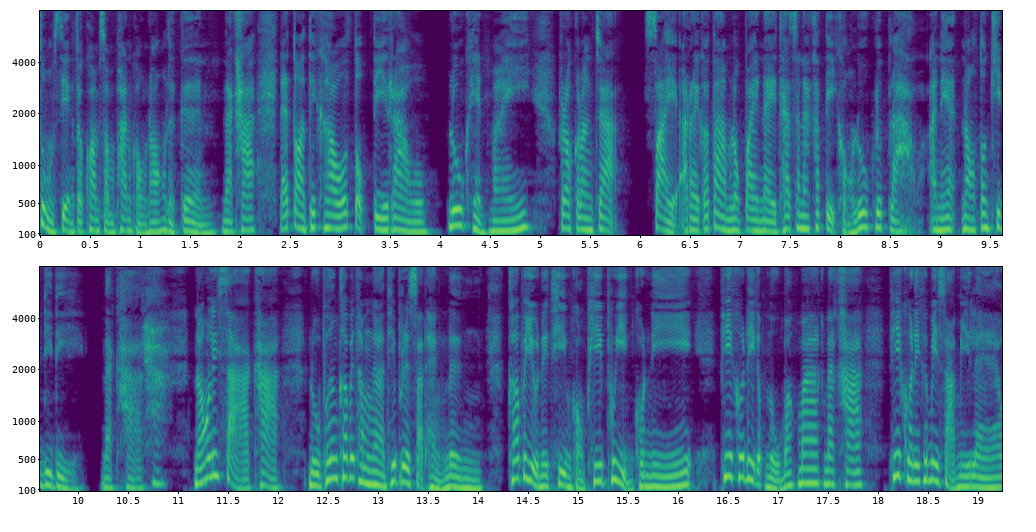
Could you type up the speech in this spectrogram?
สุ่มเสี่ยงต่อความสัมพันธ์ของน้องเหลือเกินนะคะ และตอนที่เขาตบตีเรา ลูกเห็นไหมเรากำลังจะ ใส่อะไรก็ตามลงไปในทัศนคติของลูกหรือเปล่า อันเนี้ยน้องต้องคิดดีๆนะคะค่ะน้องลิสาค่ะ หนูเพิ่งเข้าไปทำงานที่บริษัทแห่งหนึ่ง เข้าไปอยู่ในทีมของพี่ผู้หญิงคนนี้ พี่เขาดีกับหนูมากๆนะคะ พี่คนนี้เขามีสามีแล้ว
